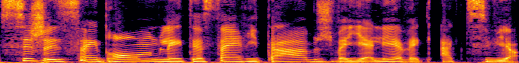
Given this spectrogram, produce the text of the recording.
Si j'ai le syndrome de l'intestin irritable, je vais y aller avec Activia,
